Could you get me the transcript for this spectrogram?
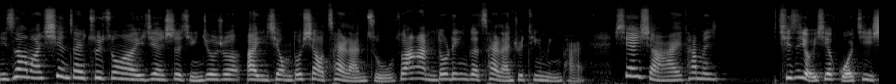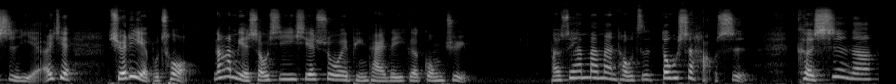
你知道吗？现在最重要一件事情就是说啊，以前我们都笑菜篮族，说啊，你们都拎个菜篮去听名牌。现在小孩他们其实有一些国际视野，而且学历也不错，那他们也熟悉一些数位平台的一个工具啊，虽然慢慢投资都是好事。可是呢，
